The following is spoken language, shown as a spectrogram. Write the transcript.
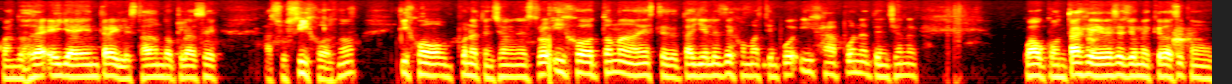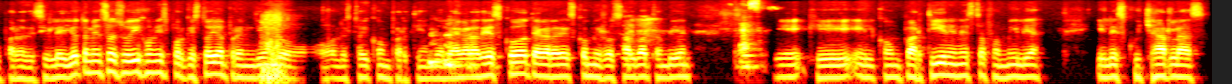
cuando ella entra y le está dando clase a sus hijos, ¿no? Hijo, pon atención en nuestro, hijo, toma este detalle, les dejo más tiempo, hija, pon atención. Wow, contagio, y a veces yo me quedo así como para decirle, yo también soy su hijo, mis, porque estoy aprendiendo o le estoy compartiendo. Le agradezco, te agradezco, mi Rosalba, también. Gracias. Que, que el compartir en esta familia, el escucharlas,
